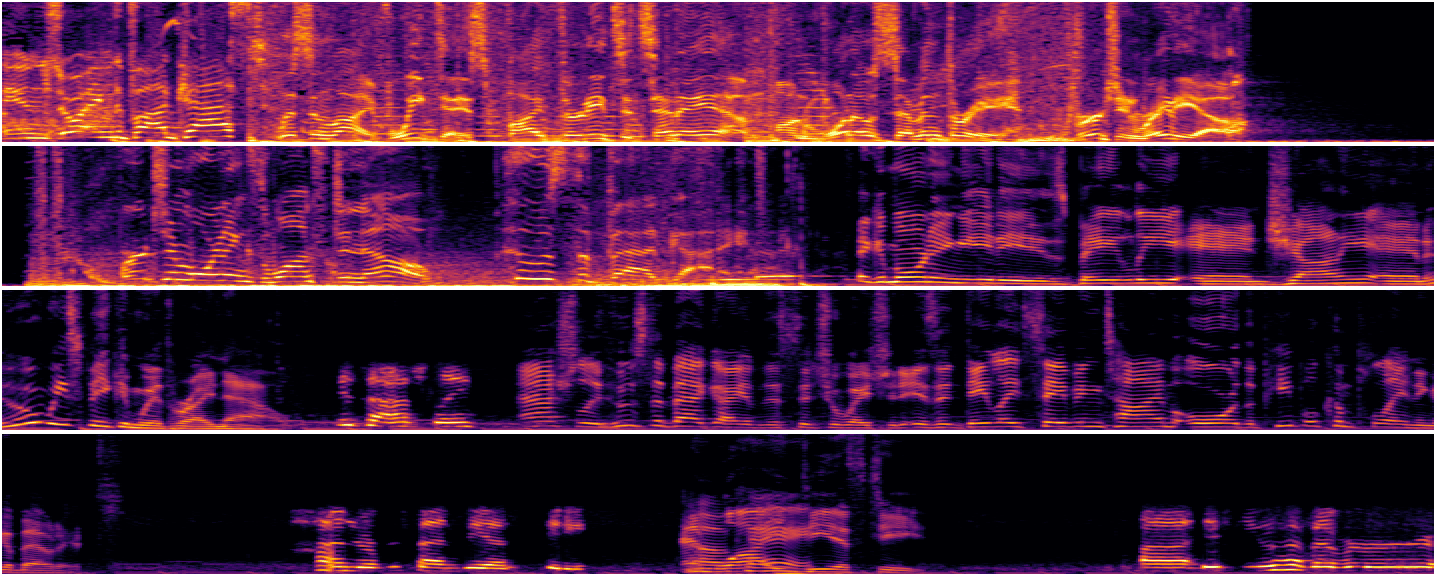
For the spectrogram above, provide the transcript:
Enjoying the podcast? Listen live weekdays 5:30 to 10 a.m. on 1073 Virgin Radio. Virgin Mornings wants to know who's the bad guy? Hey, good morning. It is Bailey and Johnny. And who are we speaking with right now? It's Ashley. Ashley, who's the bad guy in this situation? Is it daylight saving time or the people complaining about it? 100% DST. And why DST? Uh, if you have ever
